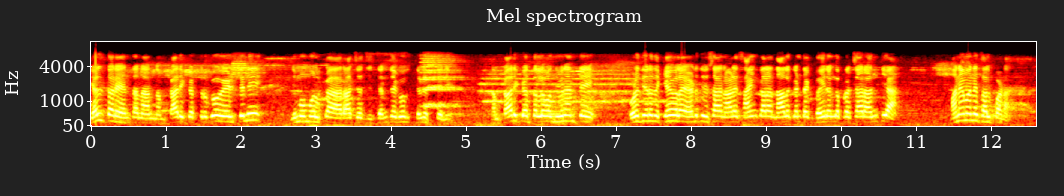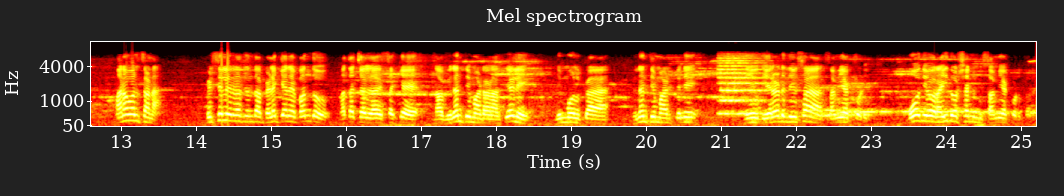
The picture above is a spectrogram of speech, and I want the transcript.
ಗೆಲ್ತಾರೆ ಅಂತ ನಾನು ನಮ್ಮ ಕಾರ್ಯಕರ್ತರಿಗೂ ಹೇಳ್ತೀನಿ. ನಿಮ್ಮ ಮೂಲಕ ರಾಜ್ಯದ ಜನತೆಗೂ ತಿಳಿಸ್ತೀನಿ. ನಮ್ಮ ಕಾರ್ಯಕರ್ತರಲ್ಲಿ ಒಂದು ವಿನಂತಿ, ಉಳಿದಿರೋದು ಕೇವಲ ಎರಡು ದಿವಸ, ನಾಳೆ ಸಾಯಂಕಾಲ ನಾಲ್ಕು ಗಂಟೆಗೆ ಬಹಿರಂಗ ಪ್ರಚಾರ ಅಂತ್ಯ. ಮನೆ ಮನೆ ತಲುಪೋಣ ಮನವೊಲಿಸೋಣ ಬಿಸಿಲಿರೋದ್ರಿಂದ ಬೆಳಗ್ಗೆನೆ ಬಂದು ಮತ ಚಲಾಯಿಸೋಕ್ಕೆ ನಾವು ವಿನಂತಿ ಮಾಡೋಣ ಅಂತೇಳಿ ನಿಮ್ಮ ಮೂಲಕ ವಿನಂತಿ ಮಾಡ್ತೀನಿ. ನೀವು ಎರಡು ದಿವಸ ಸಮಯ ಕೊಡಿ. ಮೋದಿಯವರು ಐದು ವರ್ಷ ನಿಮ್ಗೆ ಸಮಯ ಕೊಡ್ತಾರೆ.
